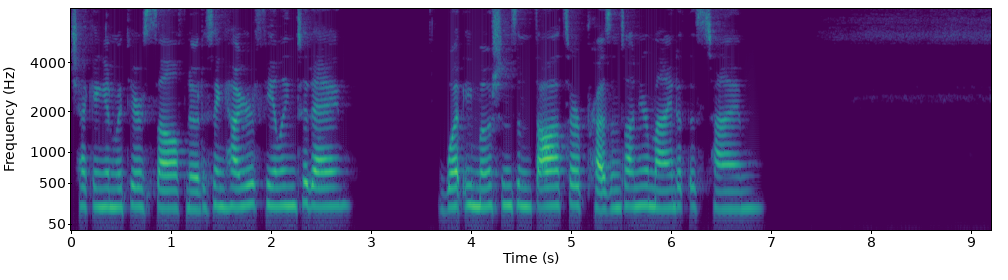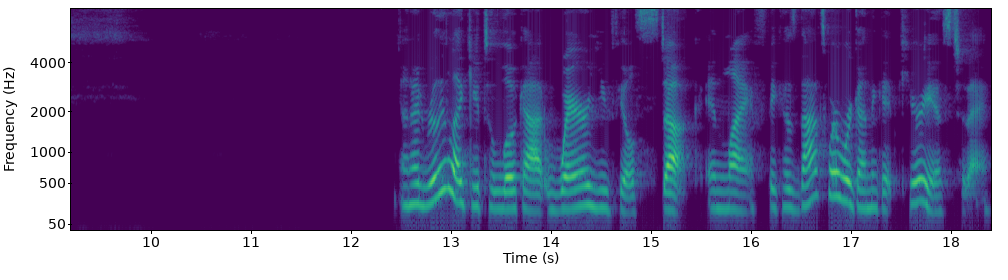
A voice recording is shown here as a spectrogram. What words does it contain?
Checking in with yourself, noticing how you're feeling today. What emotions and thoughts are present on your mind at this time? And I'd really like you to look at where you feel stuck in life because that's where we're going to get curious today.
